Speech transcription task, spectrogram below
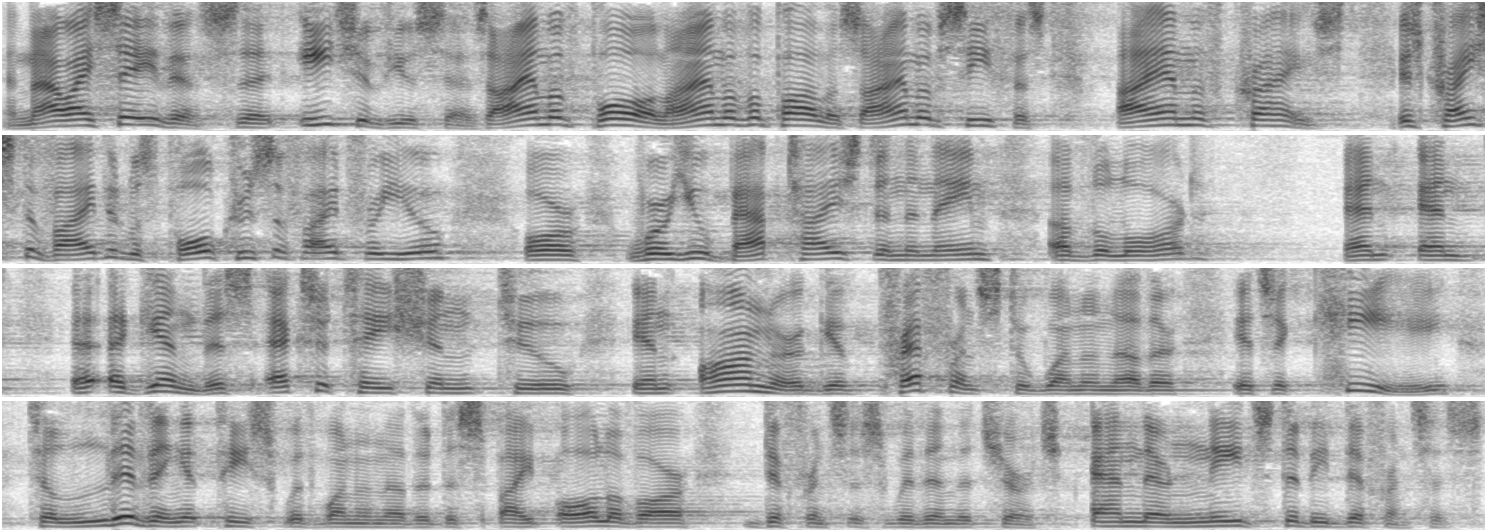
And now I say this that each of you says, I am of Paul, I am of Apollos, I am of Cephas, I am of Christ. Is Christ divided? Was Paul crucified for you? Or were you baptized in the name of the Lord? And, and again, this exhortation to, in honor, give preference to one another, it's a key to living at peace with one another despite all of our differences within the church. And there needs to be differences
